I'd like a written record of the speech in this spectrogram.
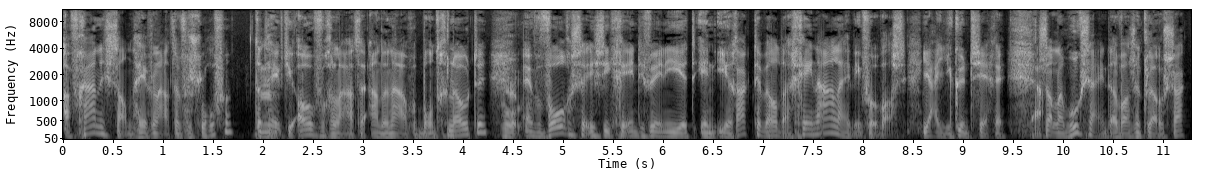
Afghanistan heeft laten versloffen. Dat mm. heeft hij overgelaten aan de NAVO-bondgenoten. Ja. En vervolgens is hij geïnterveneerd in Irak... terwijl daar geen aanleiding voor was. Ja, je kunt zeggen, ja. Saddam Hussein, dat was een klooszak.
